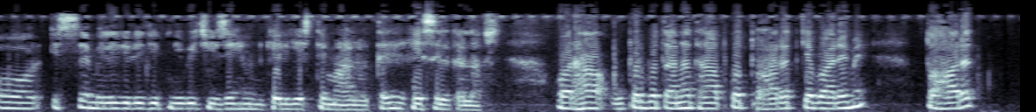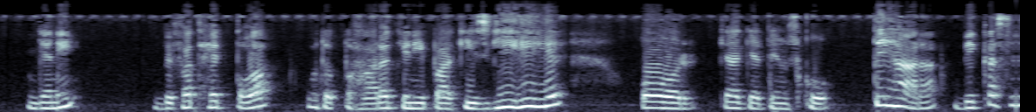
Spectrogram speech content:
اور اس سے ملی جلی جتنی بھی چیزیں ہیں ان کے لیے استعمال ہوتے ہیں، غسل کا لفظ۔ اور ہاں اوپر بتانا تھا آپ کو تہارت کے بارے میں۔ تہارت یعنی بفت ہے تو وہ تو تہارت یعنی پاکیزگی ہی ہے۔ اور کیا کہتے ہیں اس کو؟ تہارا بکسر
